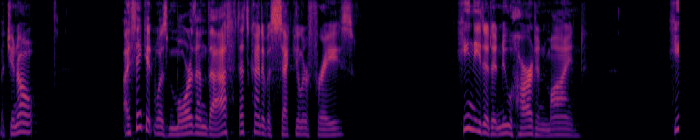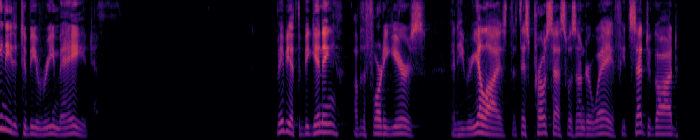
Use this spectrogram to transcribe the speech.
But you know, I think it was more than that. That's kind of a secular phrase. He needed a new heart and mind, he needed to be remade. Maybe at the beginning of the 40 years, and he realized that this process was underway, if he'd said to God,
